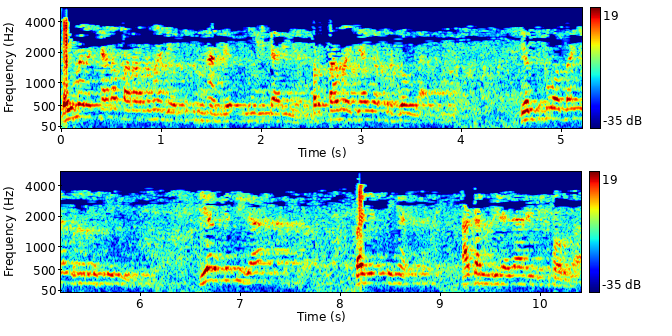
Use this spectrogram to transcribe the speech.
Bagaimana cara para remaja untuk menghindarinya? Pertama, jaga pergaulan. Yang kedua, banyak menuntut ilmu. Yang ketiga, banyak ingat akan bidadari di sorga.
